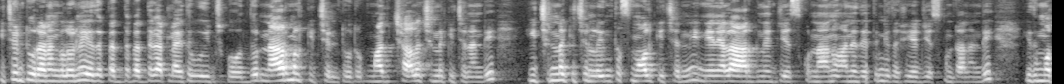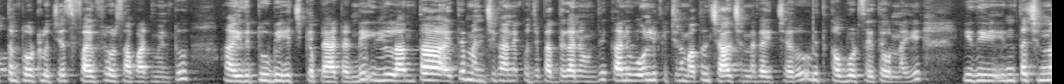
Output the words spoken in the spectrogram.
కిచెన్ టూర్ అనగానే ఏదో పెద్ద పెద్దగా అట్లా అయితే ఊహించుకోవద్దు. నార్మల్ కిచెన్ టూర్ మాది చాలా చిన్న కిచెన్ అండి. ఈ చిన్న కిచెన్లో ఇంత స్మాల్ కిచెన్ని నేను ఎలా ఆర్గనైజ్ చేసుకున్నాను అనేది అయితే మీతో షేర్ చేసుకుంటానండి. ఇది మొత్తం టోటల్ వచ్చేసి ఫైవ్ ఫ్లోర్స్ అపార్ట్మెంట్. ఇది టూ బీహెచ్కే ఫ్లాట్ అండి. ఇల్లు అంతా అయితే మంచిగానే కొంచెం పెద్దగానే ఉంది. కానీ ఓన్లీ కిచెన్ మాత్రం చాలా చిన్నగా ఇచ్చారు. విత్ కబోర్డ్స్ అయితే ఉన్నాయి. ఇది ఇంత చిన్న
